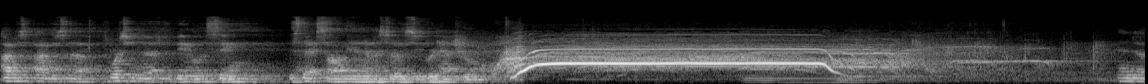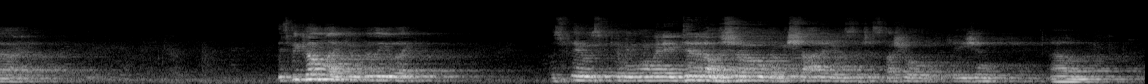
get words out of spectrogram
I was, I was uh, fortunate enough to be able to sing this next song in an episode of Supernatural. become like a really like it was, I mean, when we did it on the show, when we shot it, it was such a special occasion. Um,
